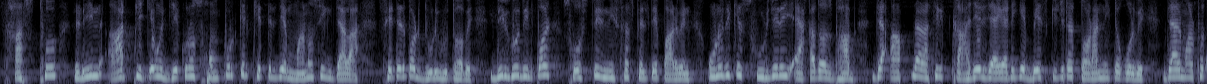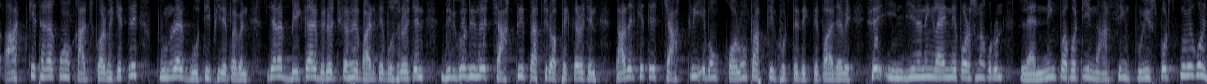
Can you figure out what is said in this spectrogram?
স্বাস্থ্য, ঋণ, আর্থিক এবং যে কোনো সম্পর্কের ক্ষেত্রে যে মানসিক জ্বালা, সেটার পর দূরীভূত হবে। দীর্ঘদিন পর স্বস্তির নিঃশ্বাস ফেলতে পারবেন। অন্যদিকে সূর্যের এই একাদশ ভাব, যা আপনার রাশির কাজের জায়গাটিকে বেশ কিছুটা ত্বরান্বিত করবে, যার মারফত আটকে থাকা কোনো কাজকর্মের ক্ষেত্রে পুনরায় গতি ফিরে পাবেন। যারা বেকার, বেরোজগার হয়ে বাড়িতে বসে রয়েছেন, দীর্ঘদিন ধরে চাকরি প্রাপ্তির অপেক্ষা রয়েছেন, তাদের ক্ষেত্রে চাকরি এবং কর্মপ্রাপ্তি ঘটতে দেখতে পাওয়া যাবে। সেই ইঞ্জিনিয়ারিং লাইন পড়াশোনা করুন landing property nursing police sports কিংবা কোনো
